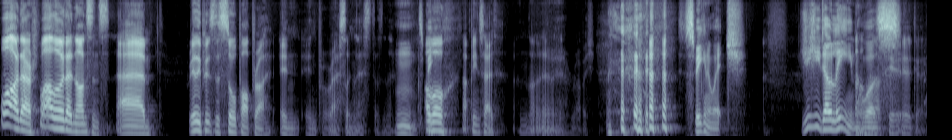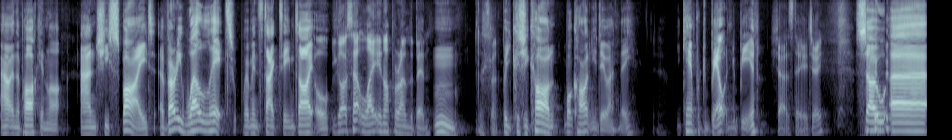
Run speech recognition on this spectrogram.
What on earth? What a load of nonsense. Um, really puts the soap opera in in pro wrestling this, doesn't it? Mm, speak- Although that being said, no, no, no, rubbish. Speaking of which, Gigi Dolin Oh, was God, here- here we go. out in the parking lot and she spied a very well lit women's tag team title. You got to set lighting up around the bin. Mm. That's because you can't, what can't you do, Andy? You can't put your belt in your bin. Shout out to AJ. So uh,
